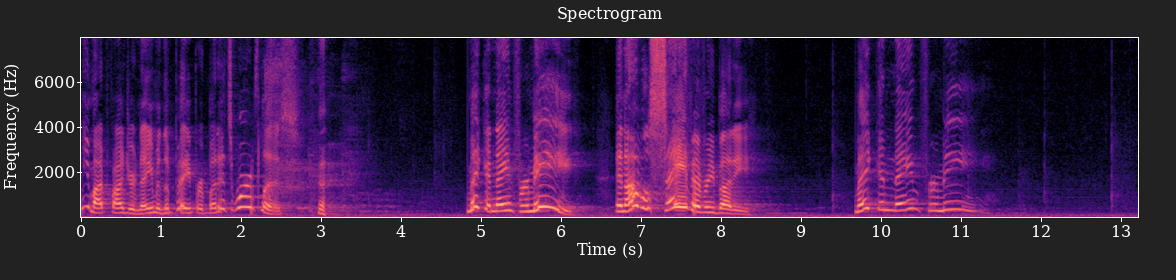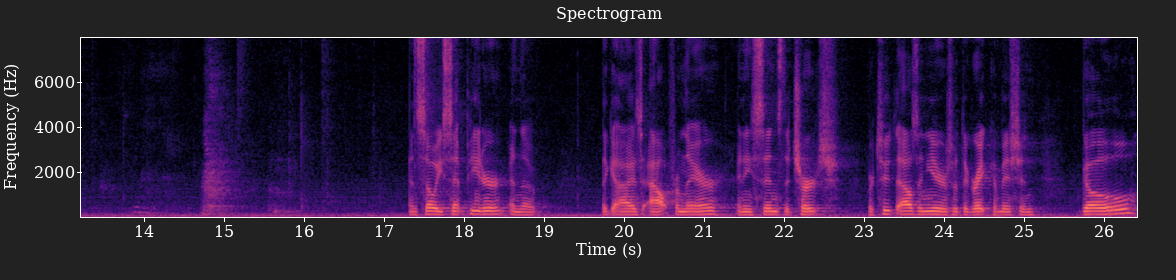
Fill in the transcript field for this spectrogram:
you might find your name in the paper, but it's worthless. Make a name for me, and I will save everybody. Make a name for me. And so he sent Peter and the, the guys out from there, and he sends the church for 2,000 years with the Great Commission go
